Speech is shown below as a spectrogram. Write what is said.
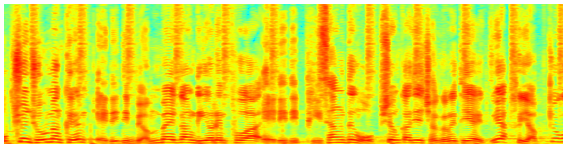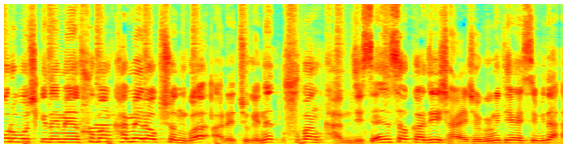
옵션 좋은 만큼 LED 면발광 리어램프와 LED 비상등 옵션까지 적용이 되어 있고요. 그 옆쪽으로 보시게 되면 후방 카메라 옵션과 아래쪽에는 후방 감지 센서까지 잘 적용이 되어 있습니다.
